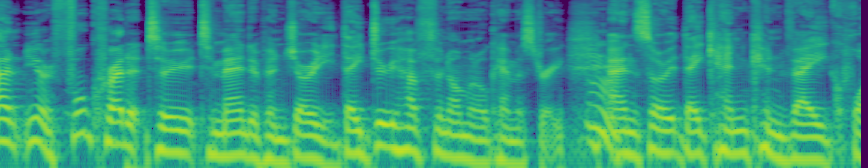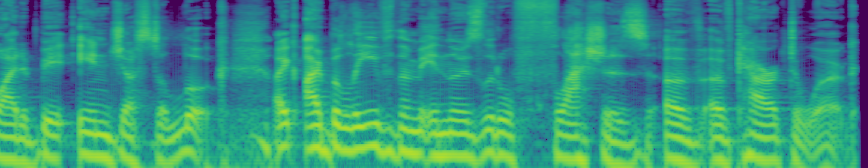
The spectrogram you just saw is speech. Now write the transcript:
And, you know, full credit to, to Mandip and Jodie. They do have phenomenal chemistry. And so they can convey quite a bit in just a look. Like, I believe them in those little flashes of, of character work,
